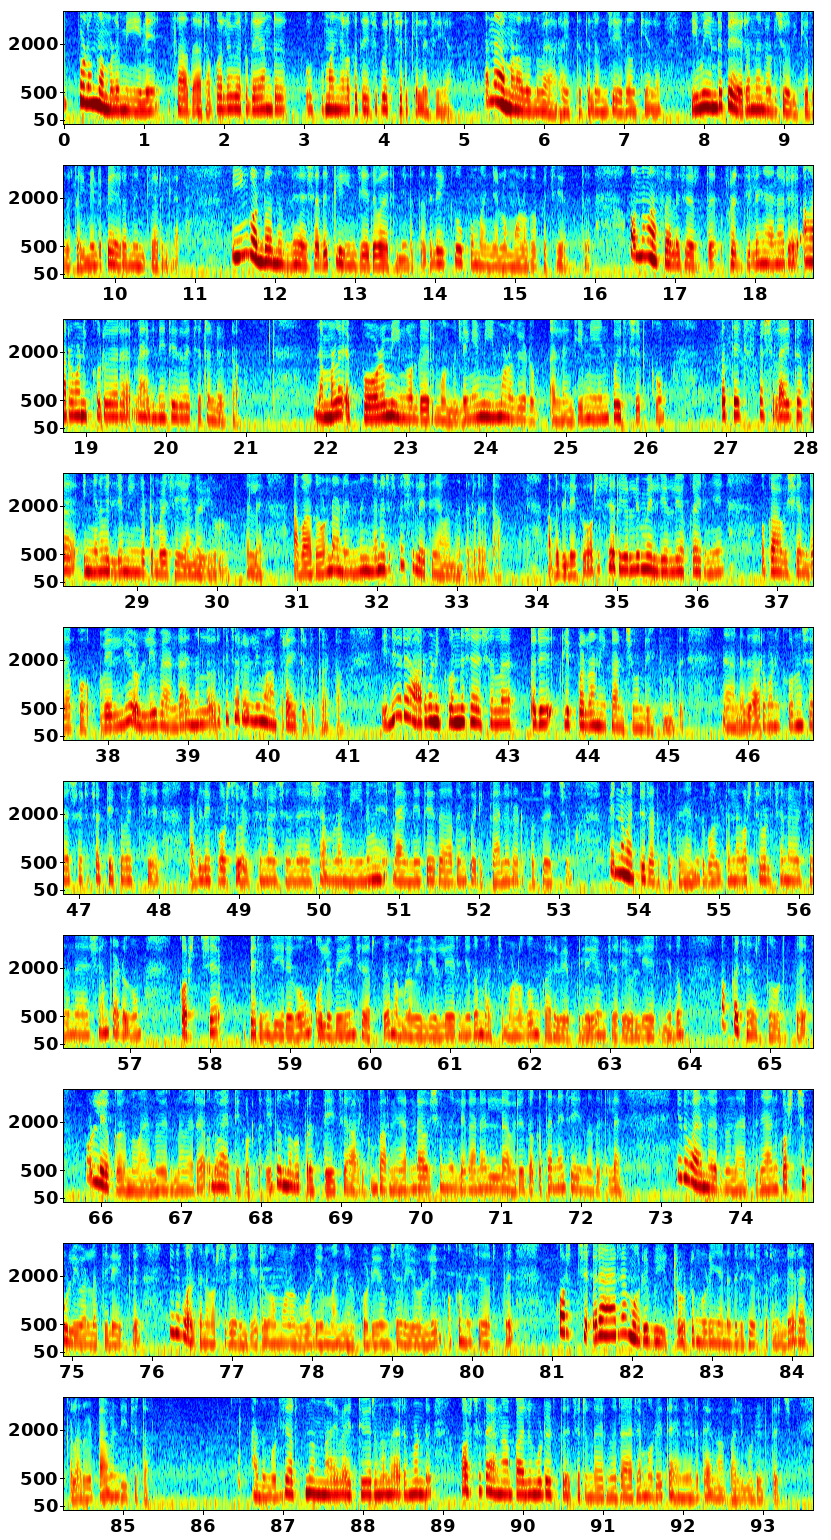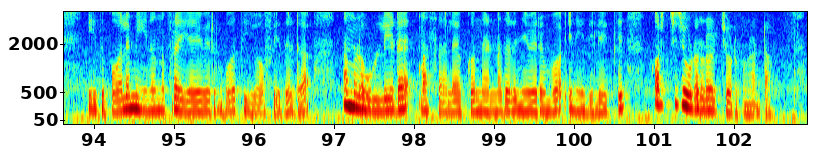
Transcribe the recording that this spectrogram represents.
എപ്പോഴും നമ്മൾ മീൻ സാധാരണ പോലെ വെറുതെ കണ്ട് ഉപ്പ് മഞ്ഞളൊക്കെ തേച്ച് പൊരിച്ചെടുക്കല്ലേ ചെയ്യുക എന്നാൽ നമ്മളതൊന്ന് വേറെ ഐറ്റത്തിലൊന്ന് ചെയ്ത് നോക്കിയാലോ? ഈ മീനിന്റെ പേരൊന്നും എന്നോട് ചോദിക്കരുത് കേട്ടോ ഈ മീനിന്റെ പേരൊന്നും എനിക്കറിയില്ല. മീൻ കൊണ്ടുവന്നതിന് ശേഷം അത് ക്ലീൻ ചെയ്ത് വരിഞ്ഞെടുത്ത് അതിലേക്ക് ഉപ്പും മഞ്ഞളും മുളകൊക്കെ ചേർത്ത് ഒന്ന് മസാല ചേർത്ത് ഫ്രിഡ്ജിൽ ഞാനൊരു ആറ് മണിക്കൂർ വരെ മാഗ്നേറ്റ് ചെയ്ത് വെച്ചിട്ടുണ്ട് കേട്ടോ നമ്മൾ എപ്പോഴും മീൻ കൊണ്ടുവരുമ്പോൾ ഒന്നില്ലെങ്കിൽ മീൻ മുളകിടും. അല്ലെങ്കിൽ മീൻ പൊരിച്ചെടുക്കും. പ്രത്യേകിച്ച് സ്പെഷ്യലായിട്ടൊക്കെ ഇങ്ങനെ വലിയ മീൻ കിട്ടുമ്പോഴേ ചെയ്യാൻ കഴിയുള്ളൂ അല്ലേ? അപ്പോൾ അതുകൊണ്ടാണ് ഇന്ന് ഇങ്ങനെ ഒരു സ്പെഷ്യലായിട്ട് ഞാൻ വന്നിട്ടുള്ളത് കേട്ടോ. അപ്പോൾ ഇതിലേക്ക് കുറച്ച് ചെറിയുള്ളിയും വലിയുള്ളിയും ഒക്കെ അരിഞ്ഞ് ഒക്കെ ആവശ്യമുണ്ട്. അപ്പോൾ വലിയ ഉള്ളി വേണ്ട എന്നുള്ളവർക്ക് ചെറിയ ഉള്ളി മാത്രമായിട്ട് എടുക്കാം കേട്ടോ. ഇനി ഒരു ആറ് മണിക്കൂറിന് ശേഷമുള്ള ഒരു ക്ലിപ്പുകളാണ് ഈ കാണിച്ചുകൊണ്ടിരിക്കുന്നത്. ഞാനിത് ആറ് മണിക്കൂറിന് ശേഷം ഒരു ചട്ടിയൊക്കെ വെച്ച് അതിലേക്ക് കുറച്ച് വെളിച്ചെണ്ണ ഒഴിച്ചതിന് ശേഷം നമ്മളെ മീൻ മാഗ്നേറ്റ് ചെയ്ത് ആദ്യം പൊരിക്കാൻ ഒരു അടുപ്പത്ത് വെച്ചു. പിന്നെ മറ്റൊരു അടുപ്പത്ത് ഞാൻ ഇതുപോലെ തന്നെ കുറച്ച് വെളിച്ചെണ്ണ ഒഴിച്ചതിന് ശേഷം കടുകും കുറച്ച് പെരിഞ്ചീരകവും ഉലുവയും ചേർത്ത് നമ്മൾ വലിയുള്ളി അരിഞ്ഞതും പച്ചമുളകും കറിവേപ്പിലയും ചെറിയുള്ളി അരിഞ്ഞതും ഒക്കെ ചേർത്ത് കൊടുത്ത് ഉള്ളിയൊക്കെ ഒന്ന് വയന്ന് വരുന്നവരെ ഒന്ന് വയറ്റി കൊടുക്കുക. ഇതൊന്നും ഇപ്പോൾ പ്രത്യേകിച്ച് ആർക്കും പറഞ്ഞു തരേണ്ട ആവശ്യമൊന്നുമില്ല. കാരണം എല്ലാവരും ഇതൊക്കെ തന്നെ ചെയ്യുന്നത് അല്ലേ? ഇത് വയന്ന് വരുന്ന നേരത്ത് ഞാൻ കുറച്ച് പുളി വെള്ളത്തിലേക്ക് ഇതുപോലെ തന്നെ കുറച്ച് പെരുംജീരകവും മുളക് പൊടിയും മഞ്ഞൾപ്പൊടിയും ചെറിയ ഉള്ളിയും ഒക്കെ ഒന്ന് ചേർത്ത് കുറച്ച് ഒരു അരമുറി ബീട്രൂട്ടും കൂടി ഞാനിതിൽ ചേർത്തിട്ടുണ്ട്. റെഡ് കളർ കിട്ടാൻ വേണ്ടിയിട്ടാണ് അതും കൂടി ചേർത്ത് നന്നായി വയറ്റി വരുന്ന നേരം കൊണ്ട് കുറച്ച് തേങ്ങാപ്പാലും കൂടി എടുത്ത് വെച്ചിട്ടുണ്ടായിരുന്നു. ഒരു അരമുറി തേങ്ങയുടെ തേങ്ങാപ്പാലും കൂടി എടുത്ത് വെച്ചു. ഇതുപോലെ മീനൊന്ന് ഫ്രൈ ആയി വരുമ്പോൾ തീ ഓഫ് ചെയ്തിടുക. നമ്മൾ ഉള്ളിയുടെ മസാലയൊക്കെ ഒന്ന് എണ്ണ തെളിഞ്ഞ് വരുമ്പോൾ ഇനി ഇതിലേക്ക് കുറച്ച് ചൂടുള്ള ഒഴിച്ചു കൊടുക്കണം കേട്ടോ.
